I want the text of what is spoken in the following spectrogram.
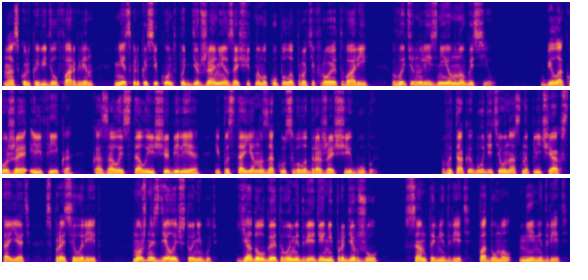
Насколько видел Фаргрен, несколько секунд поддержания защитного купола против роя тварей — вытянули из нее много сил. Белокожая эльфийка, казалось, стала еще белее и постоянно закусывала дрожащие губы. «Вы так и будете у нас на плечах стоять?» — спросил Рейд. «Можно сделать что-нибудь? Я долго этого медведя не продержу». «Сам ты медведь», — подумал не медведь.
